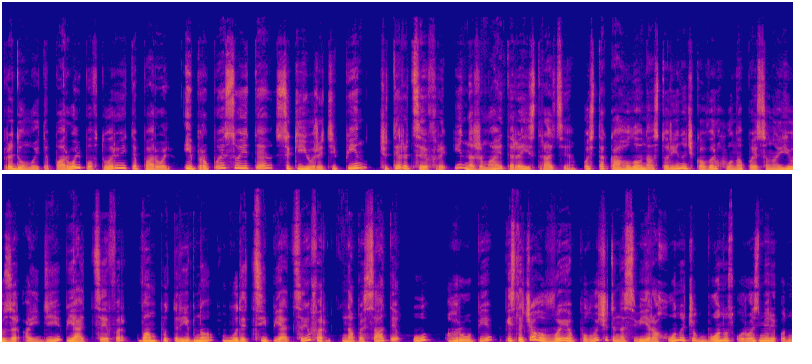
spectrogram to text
Придумуєте пароль, повторюєте пароль і прописуєте security PIN 4 цифри і нажимаєте реєстрація. Ось така головна сторіночка вверху написано User ID 5 цифр. Вам потрібно буде ці 5 цифр написати у групі, після чого ви получите на свій рахуночок бонус у розмірі 1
